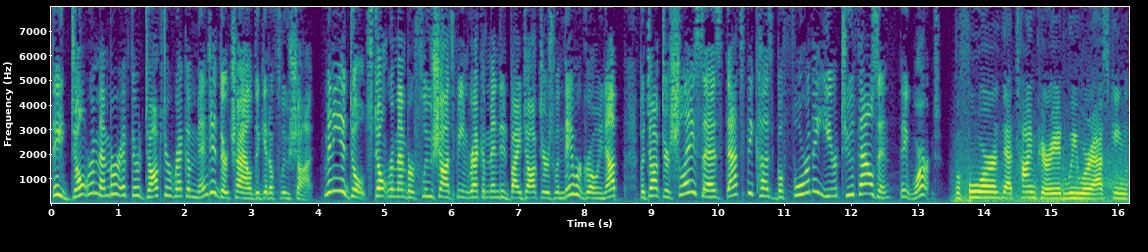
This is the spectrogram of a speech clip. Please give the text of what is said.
they don't remember if their doctor recommended their child to get a flu shot. Many adults don't remember flu shots being recommended by doctors when they were growing up, but Dr. Shlay says that's because before the year 2000, they weren't. Before that time period, we were asking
